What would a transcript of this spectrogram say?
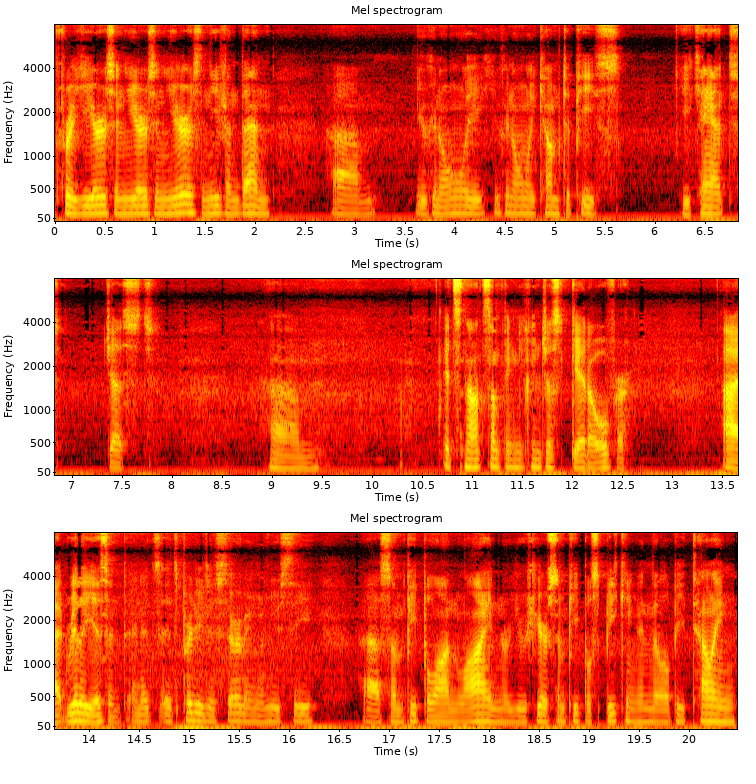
for years and years and years, and even then, um, You can only you can only come to peace. You can't just um, it's not something you can just get over. Uh, it really isn't, and it's it's pretty disturbing when you see uh, some people online or you hear some people speaking, and they'll be telling,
